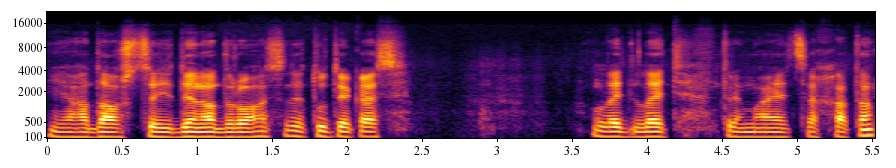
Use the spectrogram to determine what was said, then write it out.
Я гадав, що це єдина дорога сюди. Тут якась ледь-ледь тримається хата.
